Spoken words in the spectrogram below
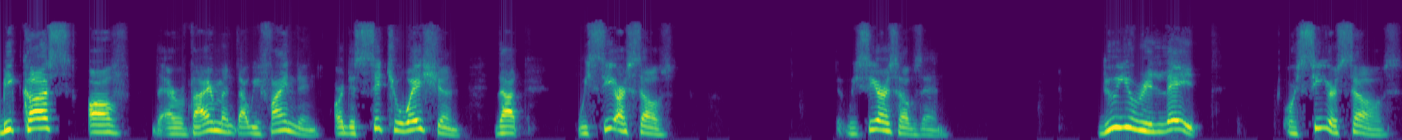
because of the environment that we find in or the situation that we see ourselves we see ourselves in do you relate or see yourselves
